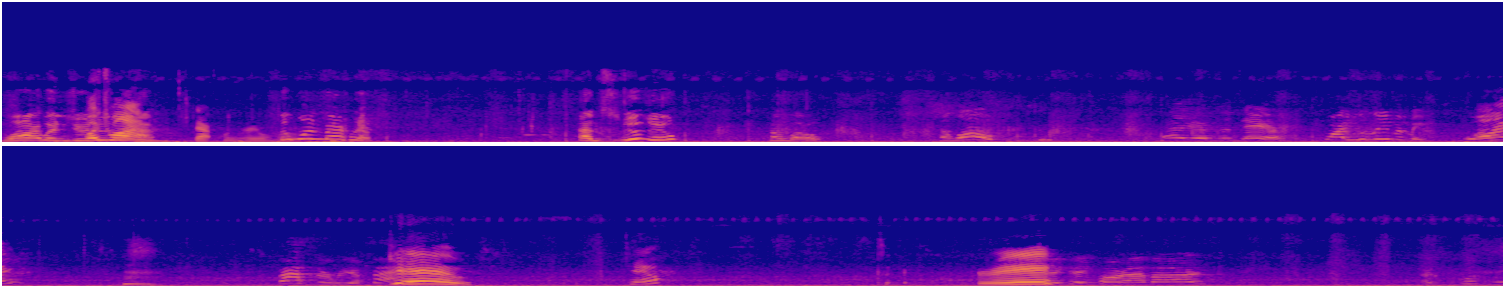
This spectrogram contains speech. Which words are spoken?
Why would you Which one? that? That one right over. The one back there. Excuse you. Hello. Hello. Hey, there's a dare. Why are you leaving me? One, Faster, Rhea, fast. Two, two, three, Take forever. Excuse me.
